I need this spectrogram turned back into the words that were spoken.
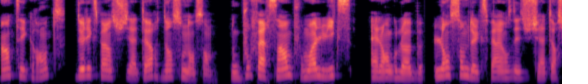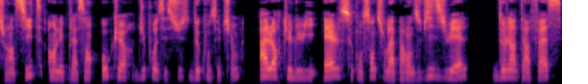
intégrante de l'expérience utilisateur dans son ensemble. Donc pour faire simple, pour moi, l'UX, elle englobe l'ensemble de l'expérience des utilisateurs sur un site en les plaçant au cœur du processus de conception, alors que l'UI, elle, se concentre sur l'apparence visuelle de l'interface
